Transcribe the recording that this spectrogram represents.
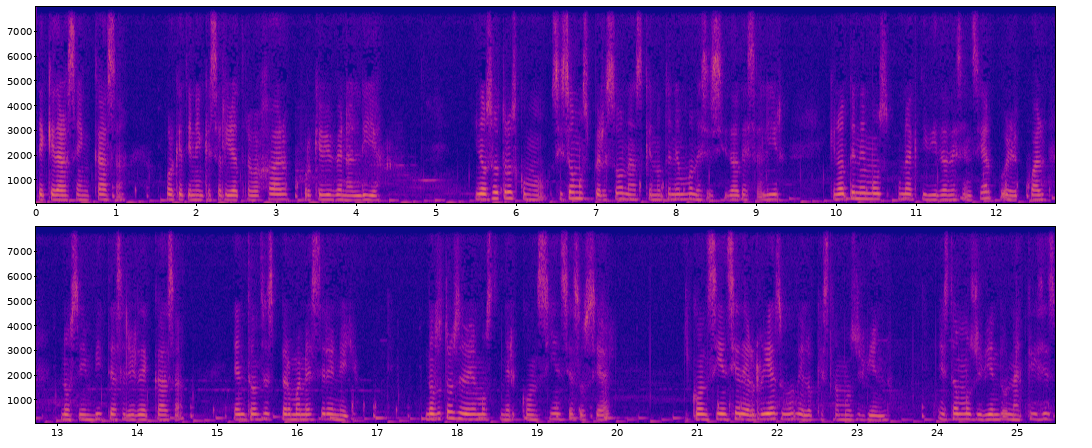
de quedarse en casa, porque tienen que salir a trabajar, porque viven al día. Y nosotros como si somos personas que no tenemos necesidad de salir, que no tenemos una actividad esencial por el cual nos invite a salir de casa, entonces permanecer en ello. Nosotros debemos tener conciencia social y conciencia del riesgo de lo que estamos viviendo. Estamos viviendo una crisis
